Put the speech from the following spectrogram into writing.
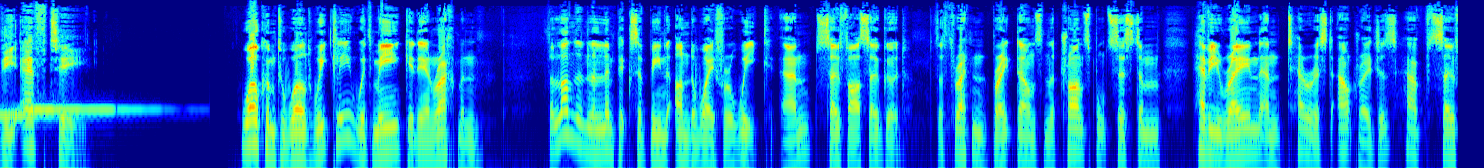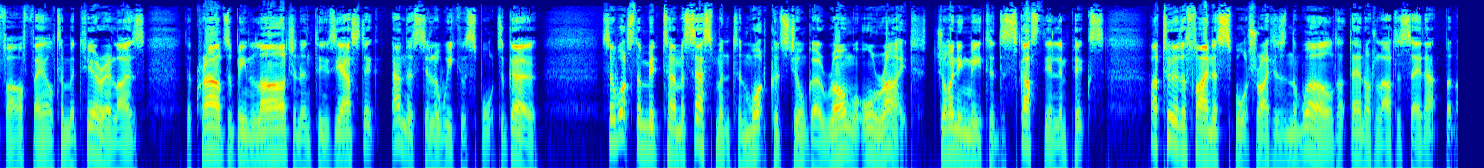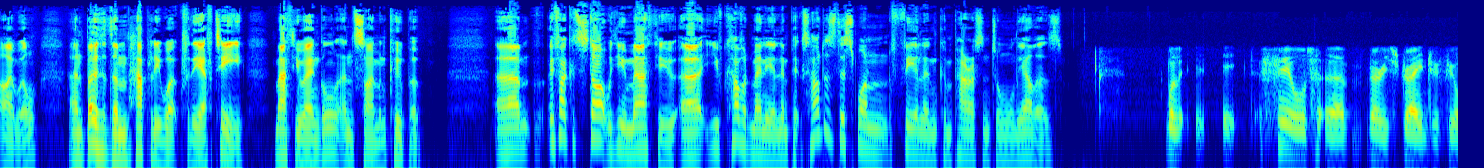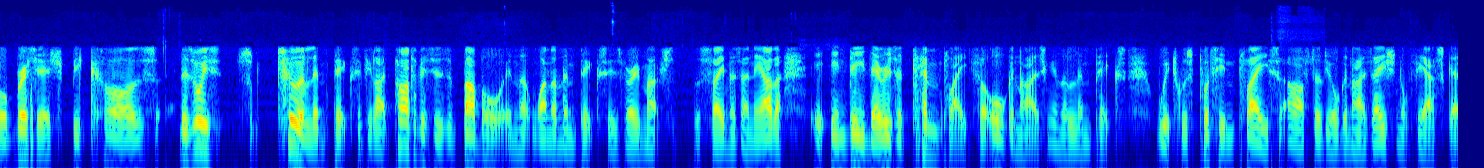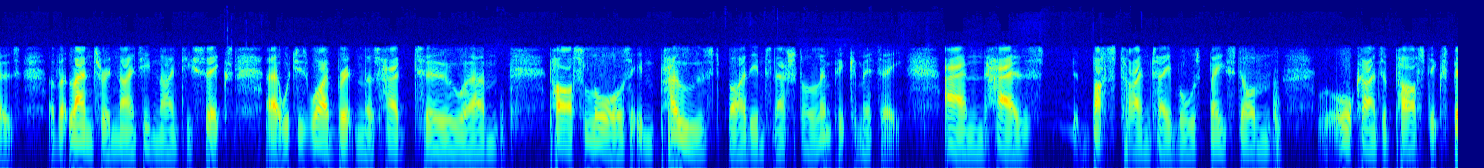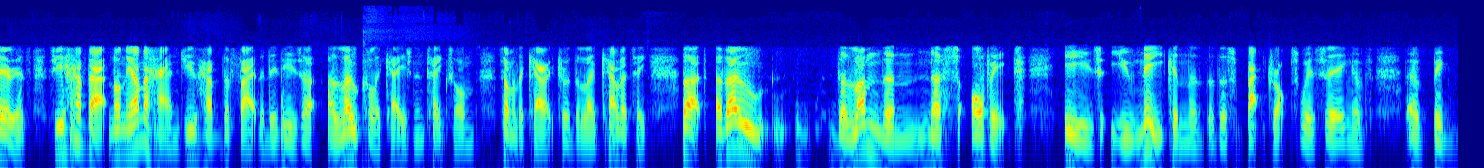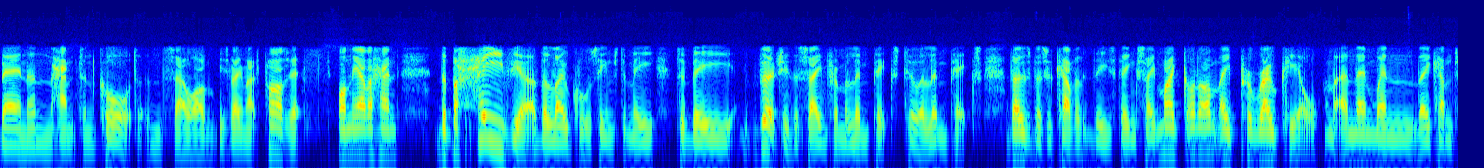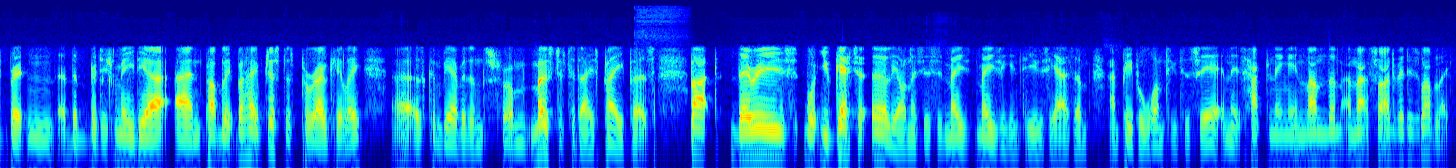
The FT. Welcome to World Weekly with me, Gideon Rachman. The London Olympics have been underway for a week, and so far so good. The threatened breakdowns in the transport system, heavy rain, and terrorist outrages have so far failed to materialise. The crowds have been large and enthusiastic, and there's still a week of sport to go. So, what's the midterm assessment, and what could still go wrong or right? Joining me to discuss the Olympics are two of the finest sports writers in the world. They're not allowed to say that, but I will. And both of them happily work for the FT Matthew Engel and Simon Kuper. Um, if I could start with you, Matthew, uh, you've covered many Olympics. How does this one feel in comparison to all the others? Well, it, it feels uh, very strange if you're British because there's always two Olympics, if you like. Part of it is a bubble in that one Olympics is very much the same as any other. I, indeed, there is a template for organising an Olympics which was put in place after the organisational fiascos of Atlanta in 1996, uh, which is why Britain has had to. Um, pass laws imposed by the International Olympic Committee and has bus timetables based on all kinds of past experience. So you have that. And on the other hand, you have the fact that it is a, a local occasion and takes on some of the character of the locality. But although the Londonness of it is unique, and the, the backdrops we're seeing of, of Big Ben and Hampton Court and so on is very much part of it. On the other hand, the behaviour of the locals seems to me to be virtually the same from Olympics to Olympics. Those of us who cover these things say, my God, aren't they parochial? And then when they come to Britain, the British media and public behave just as parochially, uh, as can be evidenced from most of today's papers. But there is, what you get early on is this amazing enthusiasm and people wanting to see it, and it's happening in London, and that side of it is lovely.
